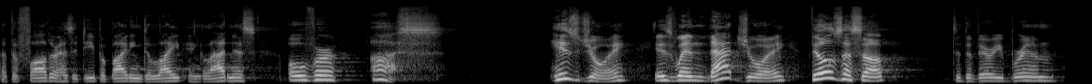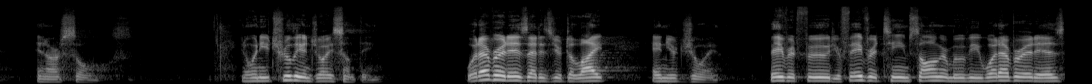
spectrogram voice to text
That the Father has a deep, abiding delight and gladness over us. His joy is when that joy fills us up to the very brim in our souls. You know, when you truly enjoy something, whatever it is that is your delight and your joy, favorite food, your favorite team, song, or movie, whatever it is.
